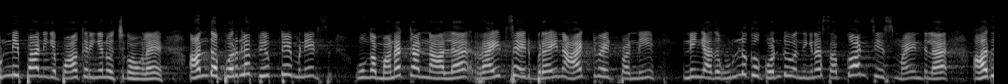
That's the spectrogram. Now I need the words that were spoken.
உன்னிப்பாக நீங்கள் பார்க்குறீங்கன்னு வச்சுக்கோங்களேன். அந்த பொருளை ஃபிஃப்டி மினிட்ஸ் உங்கள் மனக்கண்ணால் ரைட் சைடு பிரெயினை ஆக்டிவேட் பண்ணி நீங்கள் அதை உள்ளுக்கு கொண்டு வந்தீங்கன்னா சப்கான்சியஸ் மைண்டில் அது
